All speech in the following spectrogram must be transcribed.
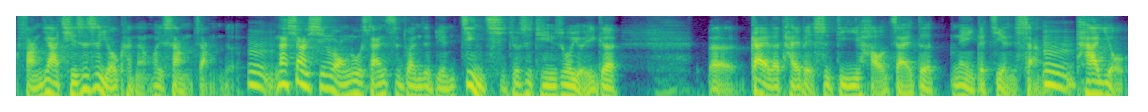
房价其实是有可能会上涨的，嗯，那像兴隆路三四段这边，近期就是听说有一个，呃，盖了台北市第一豪宅的那个建商，嗯，他有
